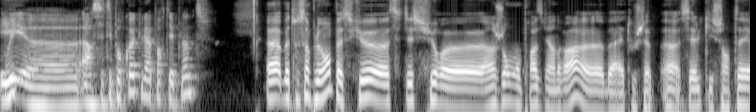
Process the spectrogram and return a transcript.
Et euh, alors c'était pourquoi qu'elle a porté plainte? Euh, bah tout simplement parce que euh, c'était sur un jour mon prince viendra bah elle touchait c'est elle qui chantait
